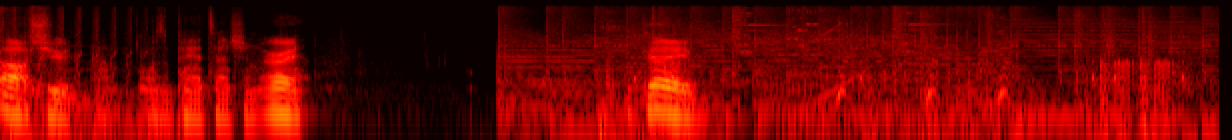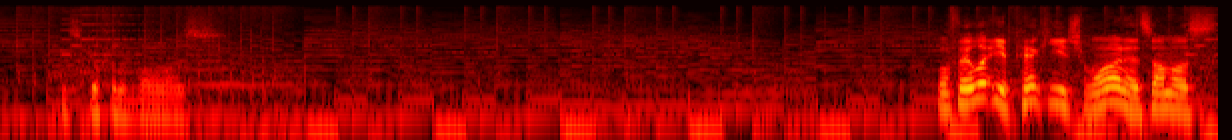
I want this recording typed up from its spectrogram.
Oh, shoot. I wasn't paying attention. All right. Okay. Let's go for the bolas. Well, if they let you pick each one, it's almost...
